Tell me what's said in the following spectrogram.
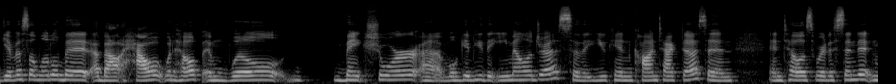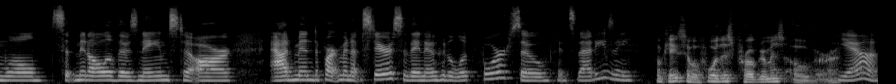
give us a little bit about how it would help and we'll make sure um, we'll give you the email address so that you can contact us and and tell us where to send it and we'll submit all of those names to our admin department upstairs so they know who to look for so it's that easy Okay, so before this program is over, yeah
